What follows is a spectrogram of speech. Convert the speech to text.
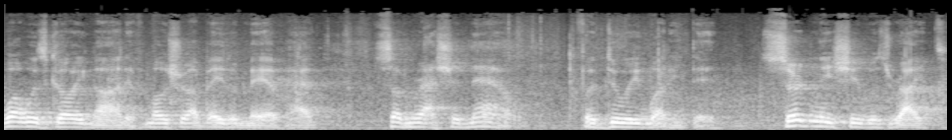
what was going on, if Moshe Rabbeinu may have had some rationale for doing what he did. Certainly she was right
